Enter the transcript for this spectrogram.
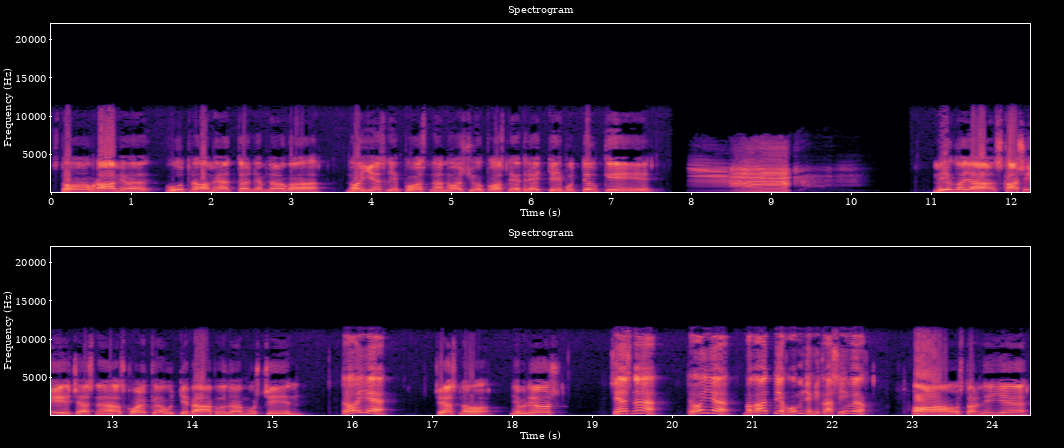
Сто грамм утром это немного. Но если поздно ночью после третьей бутылки... Милая, скажи честно, сколько у тебя было мужчин? Трое. Честно, не врешь? Честно, трое богатых, умных и красивых. А остальные?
